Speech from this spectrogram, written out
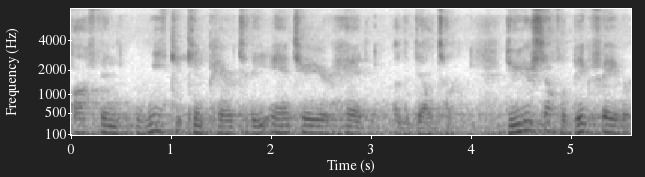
often weak compared to the anterior head of the deltoid. Do yourself a big favor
